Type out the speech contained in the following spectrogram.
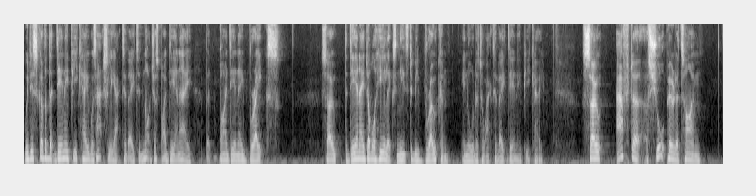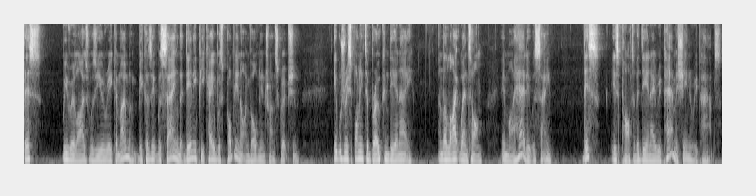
We discovered that DNA PK was actually activated not just by DNA, but by DNA breaks. So the DNA double helix needs to be broken in order to activate DNA PK. So after a short period of time, this we realized was a eureka moment because it was saying that DNA PK was probably not involved in transcription. It was responding to broken DNA. And the light went on in my head. It was saying, this is part of a DNA repair machinery perhaps.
